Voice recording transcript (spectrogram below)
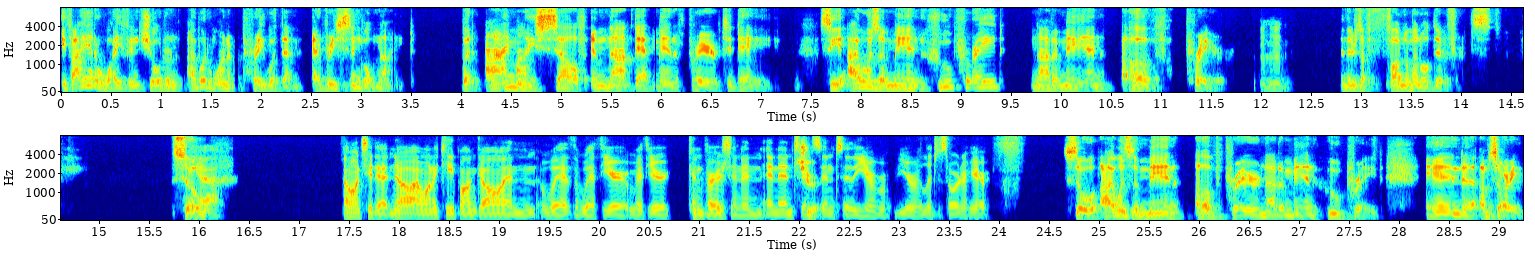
if I had a wife and children, I would want to pray with them every single night. But I myself am not that man of prayer today. See, I was a man who prayed, not a man of prayer. Mm-hmm. And there's a fundamental difference. So yeah. I want you to know I want to keep on going with with your with your conversion and, and entrance sure. into your your religious order here. So I was a man of prayer, not a man who prayed. And uh, I'm sorry,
